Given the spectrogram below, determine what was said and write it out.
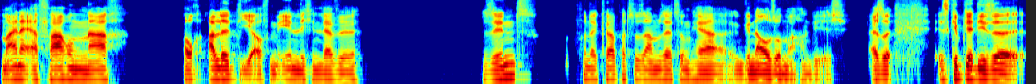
meiner Erfahrung nach auch alle, die auf einem ähnlichen Level sind, von der Körperzusammensetzung her, genauso machen wie ich. Also es gibt ja diese,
